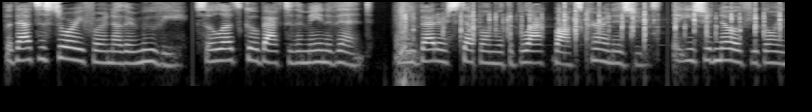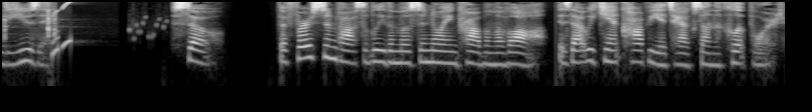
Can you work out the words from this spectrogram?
But that's a story for another movie, so let's go back to the main event, and we better step on with the black box current issues, that you should know if you're going to use it. So, the first and possibly the most annoying problem of all, is that we can't copy a text on the clipboard.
